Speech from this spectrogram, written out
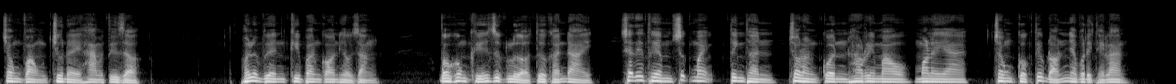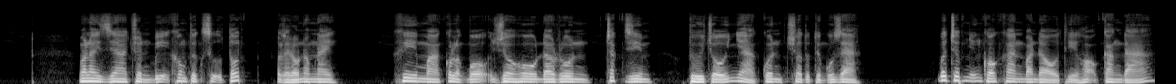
trong vòng chưa đầy 24 giờ. Huấn luyện viên Kim Pangon hiểu rằng, bầu không khí rực lửa từ khán đài sẽ tiếp thêm sức mạnh tinh thần cho đoàn quân Harimau Malaya trong cuộc tiếp đón nhà vô địch Thái Lan. Malaysia chuẩn bị không thực sự tốt ở giải đấu năm nay khi mà câu lạc bộ Johor Darul Takzim từ chối nhà quân cho đội tuyển quốc gia. Bất chấp những khó khăn ban đầu thì họ càng đá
